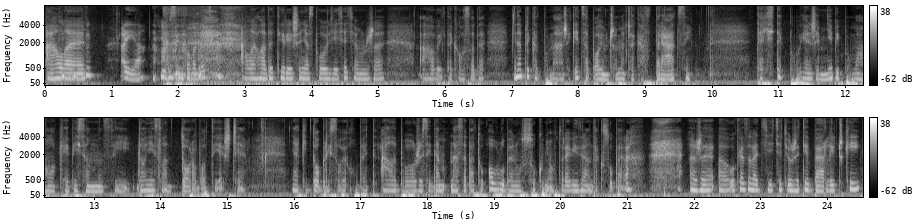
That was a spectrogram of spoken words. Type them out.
Ale... Aj ja, musím povedať. Ale hľadať tie riešenia spolu dieťaťom, že a hovoriť tak o sebe. Mne napríklad pomáha, že keď sa bojím, čo ma čaká v práci, tak si tak poviem, že mne by pomohlo, keby som si doniesla do roboty ešte nejaký dobrý svoj obed, alebo že si dám na seba tú obľúbenú sukňu, v ktorej vyzerám tak super. A že ukazovať dieťaťu, že tie barličky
